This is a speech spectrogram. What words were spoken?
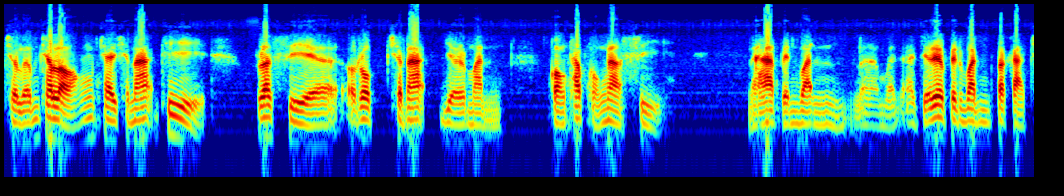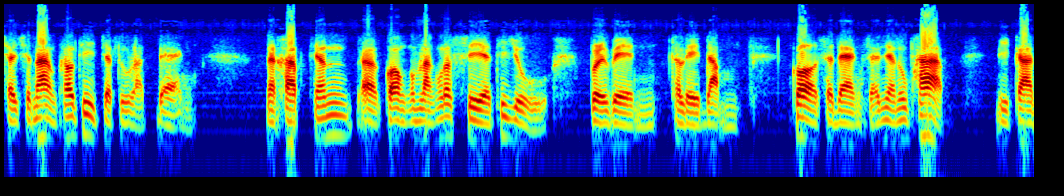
เฉลิมฉลองชัยชนะที่รัสเซียรบชนะเยอรมันกองทัพของนาซีนะฮะเป็นวันเหมือนอาจจะเรียกเป็นวันประกาศชัยชนะของเขาที่จัตุรัสแดงนะครับฉะนั้นกองกำลังรัสเซียที่อยู่บริเวณทะเลดำก็แสดงสัญญานุภาพ มีการ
